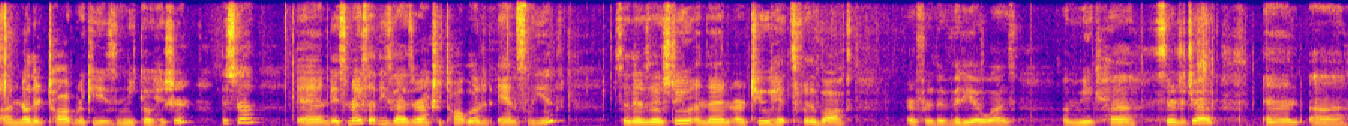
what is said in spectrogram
another top rookie is Nico Hischier this time. And it's nice that these guys are actually top loaded and sleeved. So there's those two. And then our two hits for the box, or for the video, was Amika Sergachev and uh,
